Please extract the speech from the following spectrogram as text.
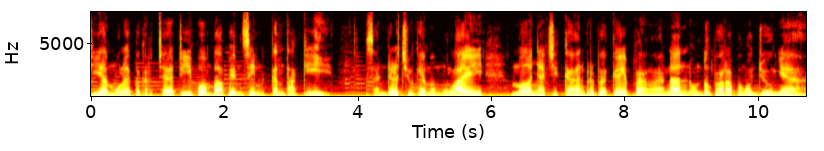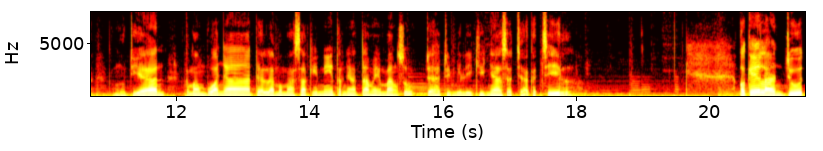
dia mulai bekerja di pompa bensin Kentucky. Sanders juga memulai menyajikan berbagai panganan untuk para pengunjungnya. Kemudian kemampuannya dalam memasak ini ternyata memang sudah dimilikinya sejak kecil. Oke, lanjut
